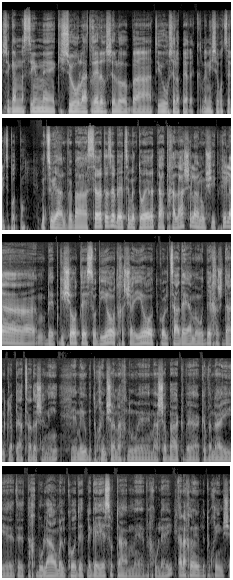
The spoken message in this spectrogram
שגם נשים uh, קישור לטריילר שלו בתיאור של הפרק, למי שרוצה לצפות פה. מצוין, ובסרט הזה בעצם מתוארת ההתחלה שלנו, שהתחילה בפגישות אה, סודיות, חשאיות, כל צד היה מאוד אה, חשדן כלפי הצד השני. הם היו בטוחים שאנחנו אה, מהשב"כ, והכוונה היא תחבולה או מלכודת לגייס אותם וכולי. אנחנו היינו בטוחים ש...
